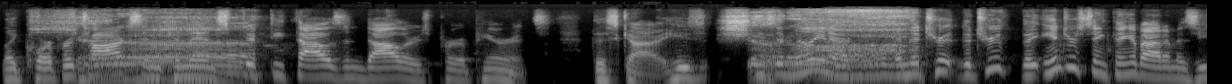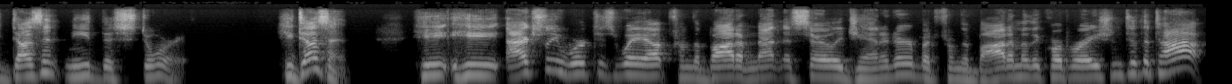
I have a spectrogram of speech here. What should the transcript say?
like corporate Shut talks and commands fifty thousand dollars per appearance. This guy, he's Shut he's a millionaire. up. And the truth, the truth, the interesting thing about him is he doesn't need this story. He doesn't. He he actually worked his way up from the bottom, not necessarily janitor, but from the bottom of the corporation to the top.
